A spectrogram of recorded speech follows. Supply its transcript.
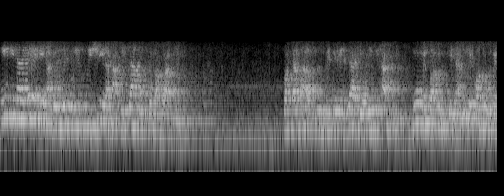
ili na yeye aweze kunirudishia haki zangu kutoka kwake. Kwa sababu utekelezaji wa hizi haki mume kwa mke na mke kwa mume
